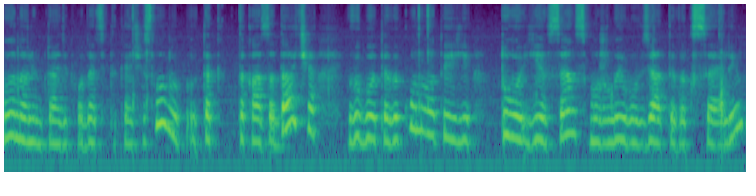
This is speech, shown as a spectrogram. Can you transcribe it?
коли на Олімпіаді покладеться таке число, так, така задача, і ви будете виконувати її, то є сенс, можливо, взяти в Excel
